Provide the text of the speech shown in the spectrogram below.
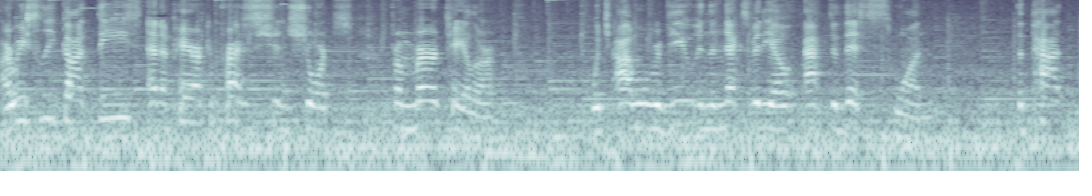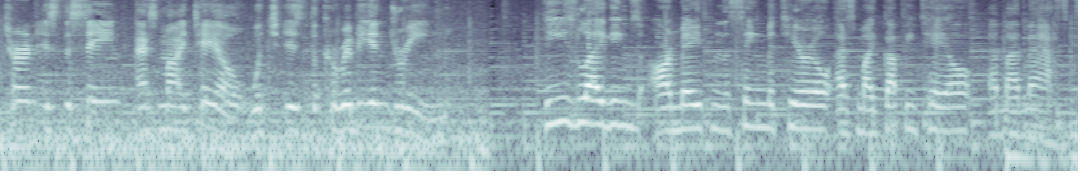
I recently got these and a pair of compression shorts from Mertailor, which I will review in the next video after this one. The pattern is the same as my tail, which is the Caribbean Dream. These leggings are made from the same material as my guppy tail and my masks.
